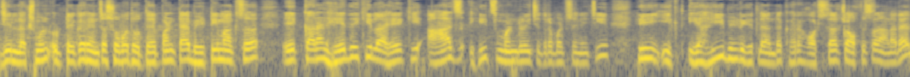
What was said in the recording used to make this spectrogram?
जी लक्ष्मण उट्टेकर यांच्यासोबत होते पण त्या भेटीमागचं एक कारण हे देखील आहे की आज हीच मंडळी चित्रपट सेनेची ही इक- ही भेट घेतल्यानंतर खरं हॉटस्टारच्या ऑफिसला जाणार आहेत.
